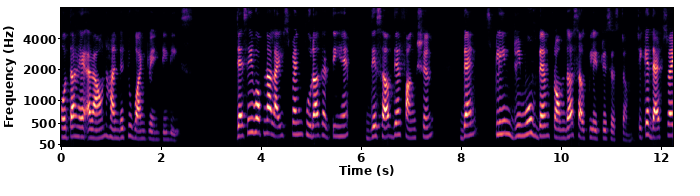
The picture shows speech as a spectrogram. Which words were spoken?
होता है around hundred to one twenty days जैसे ही वो अपना लाइफ स्पेन पूरा करती हैं they serve their function then spleen remove them from the circulatory system. ठीक है? That's why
